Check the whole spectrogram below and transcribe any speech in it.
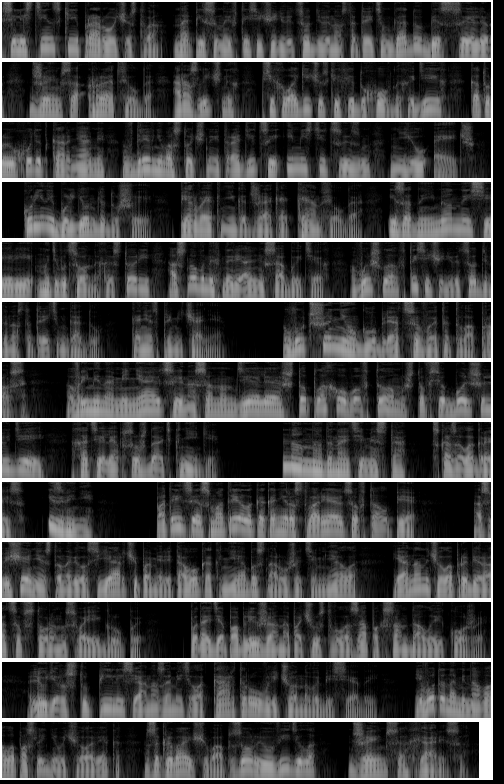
«Селестинские пророчества», написанный в 1993 году бестселлер Джеймса Редфилда о различных психологических и духовных идеях, которые уходят корнями в древневосточные традиции и мистицизм Age. «Куриный бульон для души», первая книга Джека Кенфилда из одноименной серии мотивационных историй, основанных на реальных событиях, вышла в 1993 году. Конец примечания. Лучше не углубляться в этот вопрос – Времена меняются, и на самом деле, что плохого в том, что все больше людей хотели обсуждать книги? «Нам надо найти места», — сказала Грейс. «Извини». Патриция смотрела, как они растворяются в толпе. Освещение становилось ярче по мере того, как небо снаружи темнело, и она начала пробираться в сторону своей группы. Подойдя поближе, она почувствовала запах сандала и кожи. Люди расступились, и она заметила Картера, увлеченного беседой. И вот она миновала последнего человека, закрывающего обзор, и увидела Джеймса Харриса.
